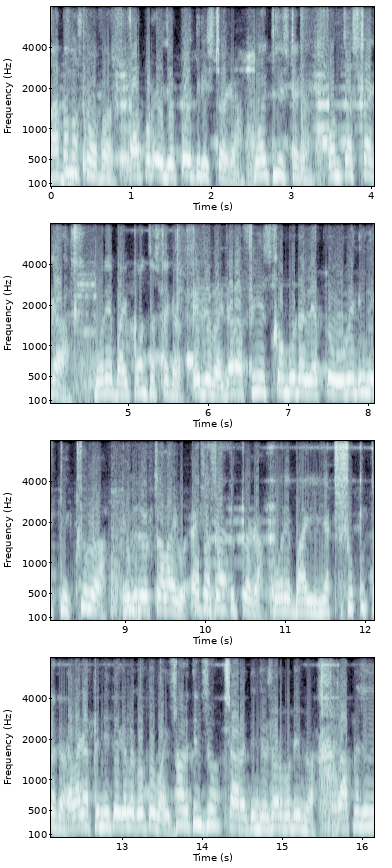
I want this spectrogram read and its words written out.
মাথা নষ্ট অফার তারপর এই যে পঁয়ত্রিশ টাকা। পঁয়ত্রিশ টাকা। পঞ্চাশ টাকা। ওরে ভাই পঞ্চাশ টাকা। এই যে ভাই যারা fridge computer laptop oven electric চুলা এগুলো চালাইবো একশো সত্তর টাকা। ওরে ভাই একশো সত্তর টাকা। এলাকাতে নিতে গেলে কত ভাই? সাড়ে তিনশো। সাড়ে তিনশো সর্বনিম্ন। আপনি যদি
